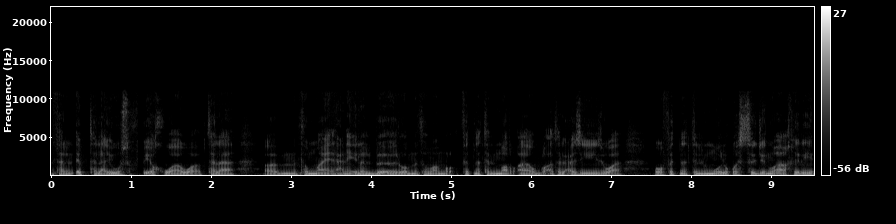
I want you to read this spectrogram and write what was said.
مثلا ابتلى يوسف بإخوة وابتلى آه، من ثم يعني إلى البئر ومن ثم فتنة المرأة وامرأة العزيز و وفتنة الملك والسجن وآخره.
